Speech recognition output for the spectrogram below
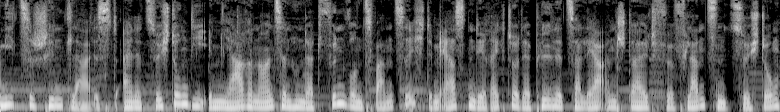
Mieze Schindler ist eine Züchtung, die im Jahre 1925 dem ersten Direktor der Pillnitzer Lehranstalt für Pflanzenzüchtung,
